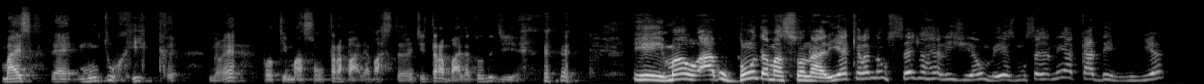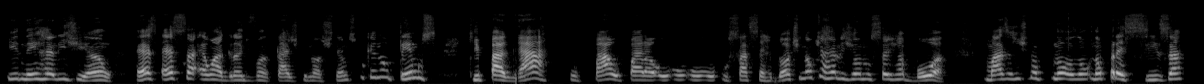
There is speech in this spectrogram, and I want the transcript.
mas é muito rica não é? Porque maçom trabalha bastante e trabalha todo dia. e, irmão, o bom da maçonaria é que ela não seja religião mesmo, não seja nem academia e nem religião. Essa é uma grande vantagem que nós temos, porque não temos que pagar o pau para o, o, o sacerdote, não que a religião não seja boa, mas a gente não, não, não precisa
